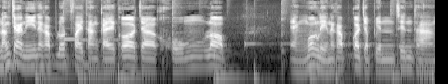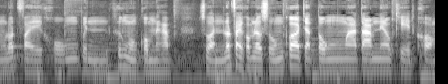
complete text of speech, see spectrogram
หลังจากนี้นะครับรถไฟทางไกลก็จะโค้งรอบแอ่งม่วงเหล็กนะครับ ก็จะเป็นเส้นทางรถไฟโค้งเป็นครึ่งวงกลมนะครับ ส่วนรถไฟความเร็วสูงก็จะตรงมาตามแนวเขตของ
